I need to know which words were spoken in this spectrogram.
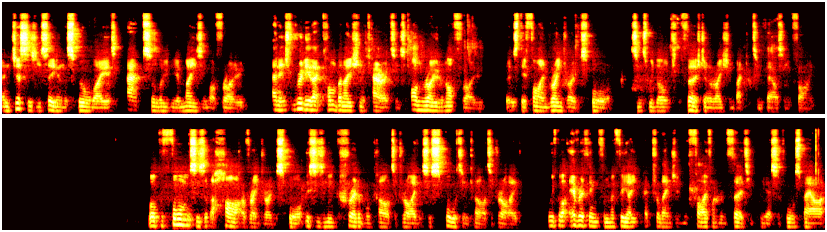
And just as you've seen in the Spillway, it's absolutely amazing off road. And it's really that combination of characters on road and off road that has defined Range Rover Sport since we launched the first generation back in 2005. Well, performance is at the heart of Range Rover Sport. This is an incredible car to drive. It's a sporting car to drive. We've got everything from a V8 petrol engine with 530 PS of horsepower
